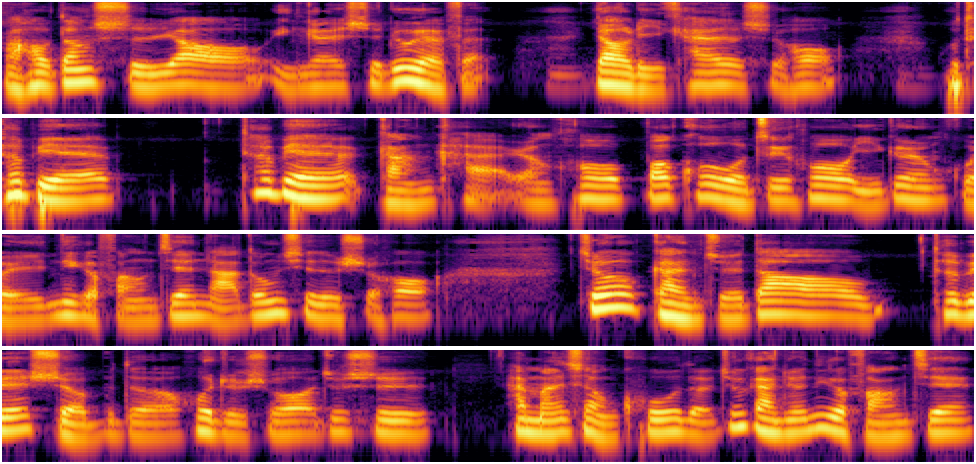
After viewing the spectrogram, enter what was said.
然后当时要应该是六月份要离开的时候，我特别特别感慨，然后包括我最后一个人回那个房间拿东西的时候，就感觉到特别舍不得，或者说就是还蛮想哭的，就感觉那个房间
